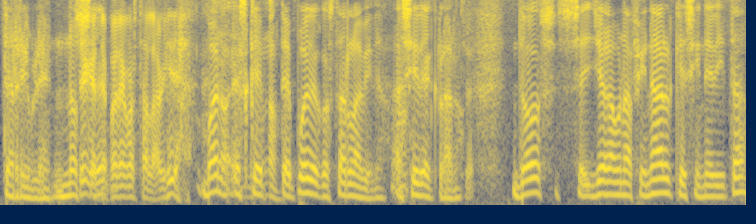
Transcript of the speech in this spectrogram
terrible. No sí, sé. que te puede costar la vida. Bueno, es que te puede costar la vida, así de claro. Dos, se llega a una final que es inédita,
